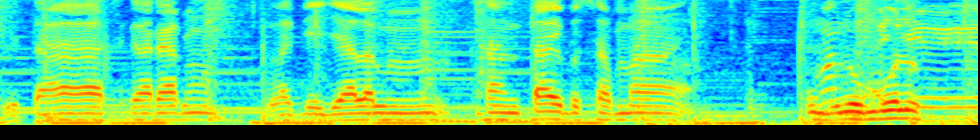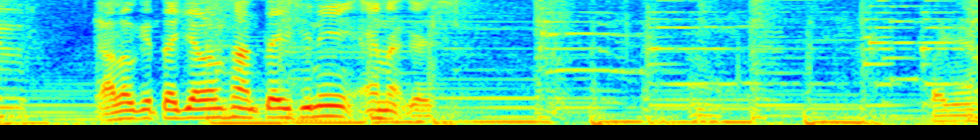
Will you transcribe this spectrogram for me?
Kita sekarang lagi jalan santai bersama umbul-umbul. Kalau kita jalan santai sini enak guys. Banyak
